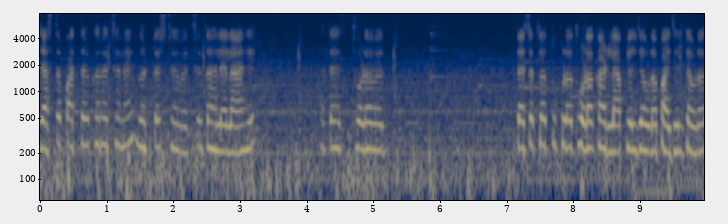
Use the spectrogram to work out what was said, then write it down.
जास्त पातळ करायचं नाही घट्टच ठेवायचं झालेलं आहे. आता हे थोडं वेळ त्याच्यातला तुकडा थोडा काढला आपल्याला जेवढा पाहिजे तेवढा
